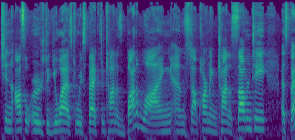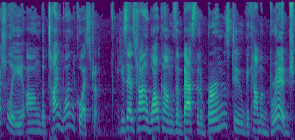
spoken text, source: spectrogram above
Qin also urged the U.S. to respect China's bottom line and stop harming China's sovereignty, especially on the Taiwan question. He says China welcomes Ambassador Burns to become a bridge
